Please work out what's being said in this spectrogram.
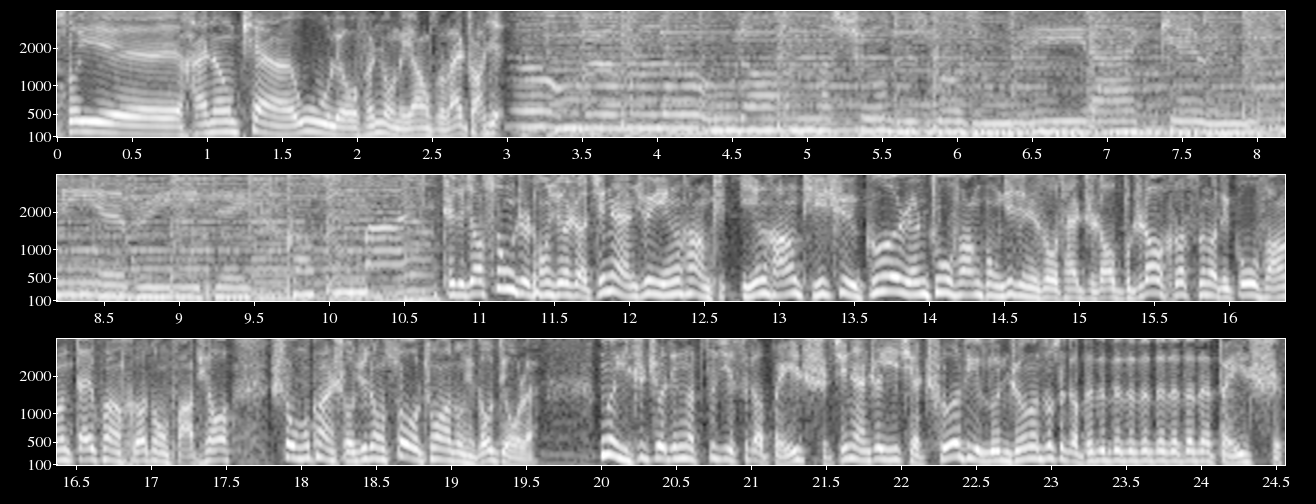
所以还能骗五六分钟的样子，来抓紧。这个叫宋志同学说，今天去银行提银行提取个人住房公积金的时候才知道，不知道何时我的购房贷款合同、发票、首付款、收据等所有重要东西都丢了。我一直觉得我自己是个白痴，今天这一切彻底论证我就是个白白白白白白白白白白痴。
